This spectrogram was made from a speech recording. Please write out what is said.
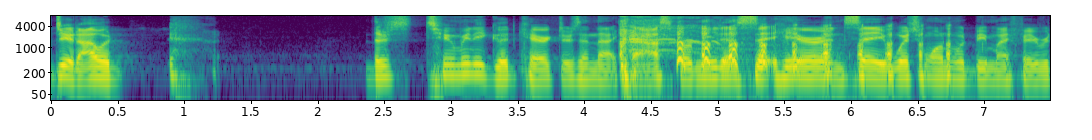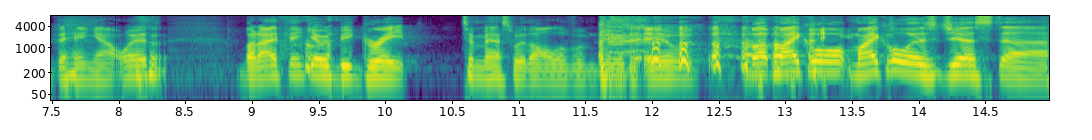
dude, I would. There's too many good characters in that cast for me to sit here and say which one would be my favorite to hang out with. But I think it would be great to mess with all of them, dude. It would, but Michael, Michael is just. Uh,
